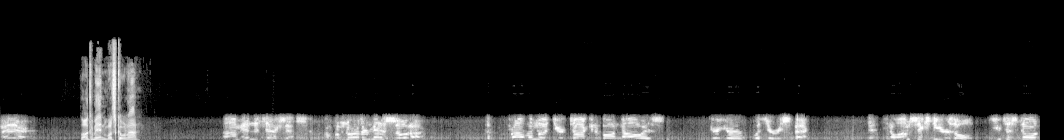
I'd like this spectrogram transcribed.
Hi there. Welcome in. What's going on? I'm heading to Texas. I'm from northern Minnesota. The problem that you're talking about now is you're, you're with your respect. You know, I'm 60 years old. You just don't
